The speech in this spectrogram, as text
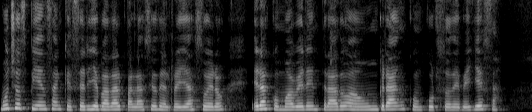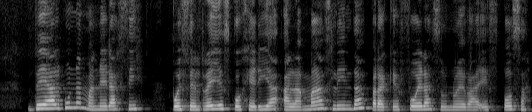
Muchos piensan que ser llevada al palacio del rey Azuero era como haber entrado a un gran concurso de belleza. De alguna manera sí, pues el rey escogería a la más linda para que fuera su nueva esposa.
